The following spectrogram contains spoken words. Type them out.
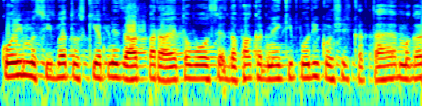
کوئی مصیبت اس کی اپنی ذات پر آئے تو وہ اسے دفع کرنے کی پوری کوشش کرتا ہے، مگر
